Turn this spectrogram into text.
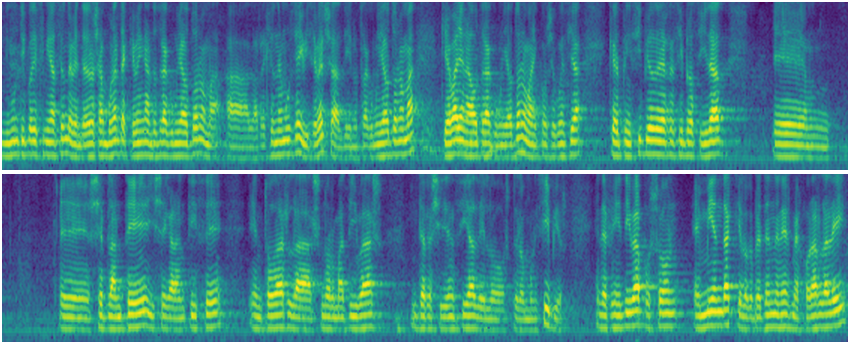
ningún tipo de discriminación de vendedores ambulantes que vengan de otra comunidad autónoma a la región de Murcia y viceversa, de nuestra comunidad autónoma que vayan a otra comunidad autónoma. En consecuencia, que el principio de reciprocidad eh, eh, se plantee y se garantice en todas las normativas de residencia de los, de los municipios. En definitiva, pues son enmiendas que lo que pretenden es mejorar la ley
